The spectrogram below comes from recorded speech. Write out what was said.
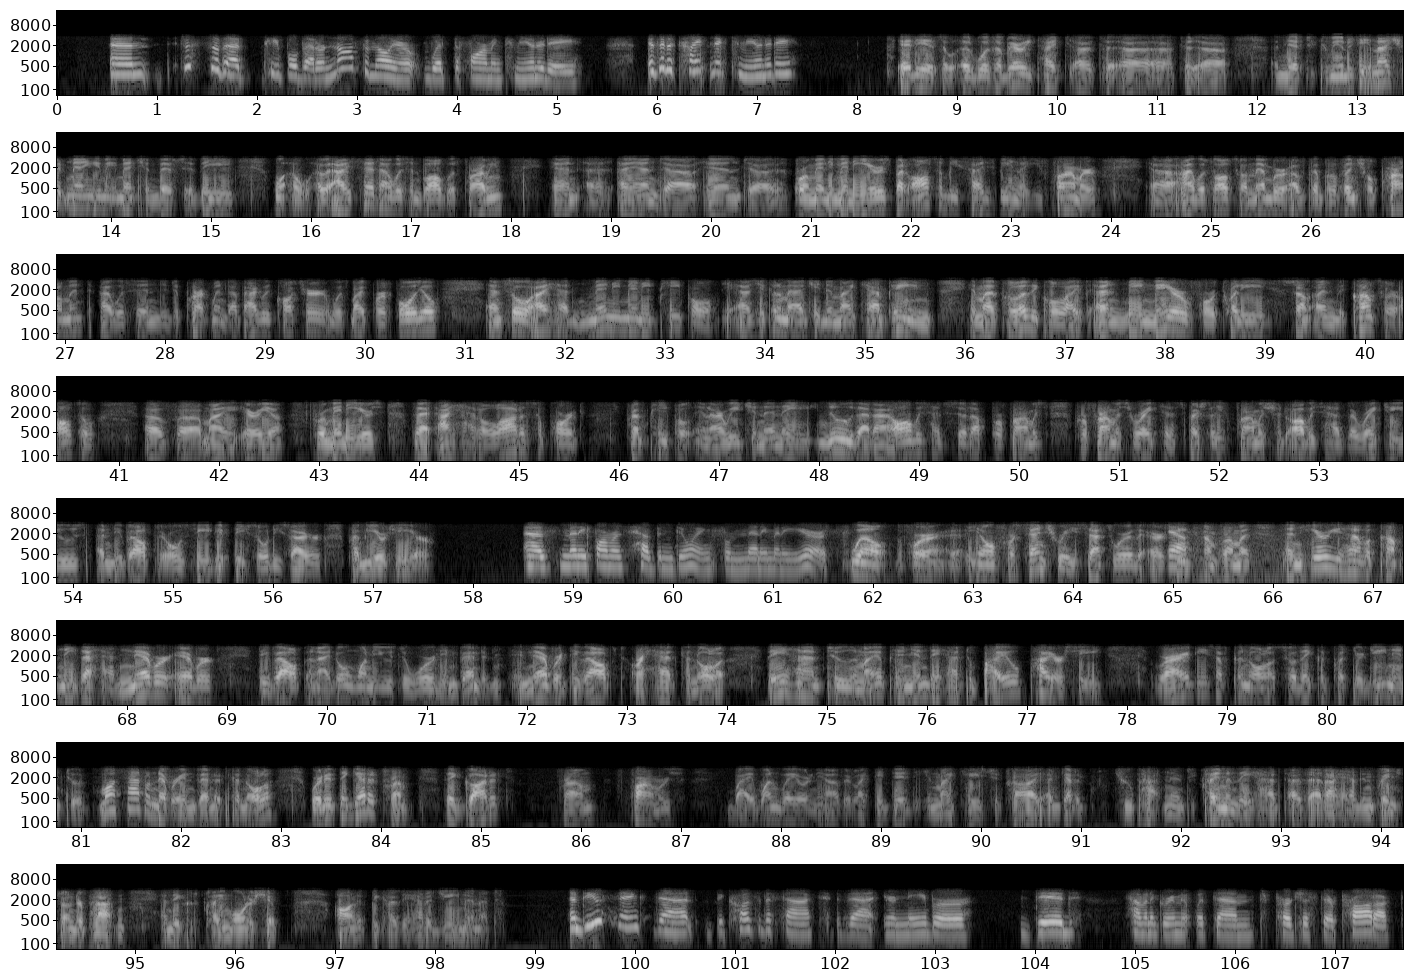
And just so that people that are not familiar with the farming community, is it a tight knit community? It is. It was a very tight uh, to, uh, to, uh, knit community, and I should mention this. The I said I was involved with farming, and uh, and uh, and uh, for many many years. But also besides being a farmer, uh, I was also a member of the provincial parliament. I was in the Department of Agriculture was my portfolio, and so I had many many people, as you can imagine, in my campaign, in my political life, and being mayor for twenty some and councillor also of uh, my area for many years. That I had a lot of support from people in our region, and they knew that I always had stood up for farmers, for farmers' rights, and especially farmers should always have the right to use and develop their own seed if they so desire from year to year. As many farmers have been doing for many, many years. Well, for you know, for centuries, that's where the, our yeah. seeds come from. And here you have a company that had never ever developed, and I don't want to use the word invented, it never developed or had canola they had to, in my opinion, they had to biopiracy varieties of canola so they could put their gene into it. Monsanto never invented canola. Where did they get it from? They got it from farmers by one way or another, like they did in my case, to try and get it through patent and claiming they had uh, that I had infringed under patent, and they could claim ownership on it because they had a gene in it. And do you think that because of the fact that your neighbor did have an agreement with them to purchase their product,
